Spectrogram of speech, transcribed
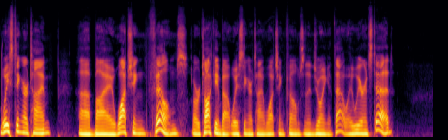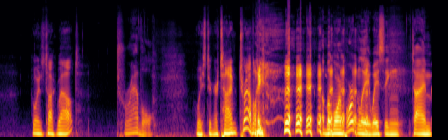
wasting our time uh, by watching films or talking about wasting our time watching films and enjoying it that way, we are instead going to talk about Travel, wasting our time traveling. Uh, but more importantly, wasting time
